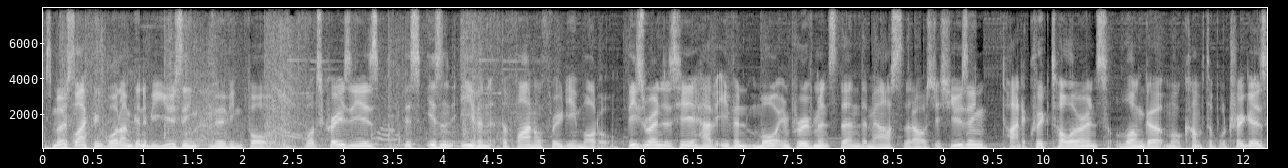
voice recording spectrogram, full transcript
is most likely what I'm going to be using moving forward. What's crazy is this isn't even the final 3D model. These renders here have even more improvements than the mouse that I was just using, tighter click tolerance, longer, more comfortable triggers,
